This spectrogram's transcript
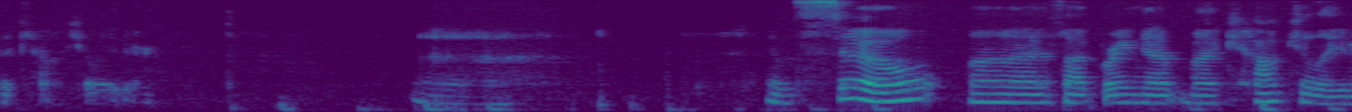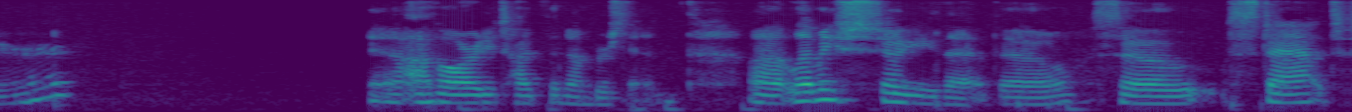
the calculator. Uh, and so, uh, if I bring up my calculator, I've already typed the numbers in. Uh, let me show you that though. So stat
